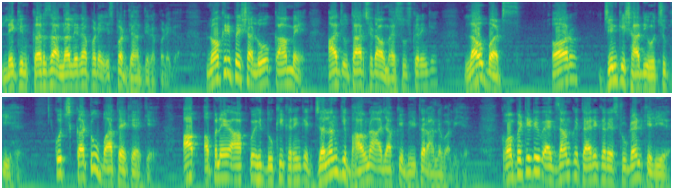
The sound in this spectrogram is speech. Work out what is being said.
लेकिन कर्जा न लेना पड़े, इस पर ध्यान देना पड़ेगा। नौकरी पेशा लोग काम में आज उतार चढ़ाव महसूस करेंगे। लव बर्ड्स और जिनकी शादी हो चुकी है, कुछ कटु बातें कह के आप अपने आप को ही दुखी करेंगे। जलन की भावना आज आपके भीतर आने वाली है। कॉम्पिटेटिव एग्ज़ाम की तैयारी करे स्टूडेंट के लिए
